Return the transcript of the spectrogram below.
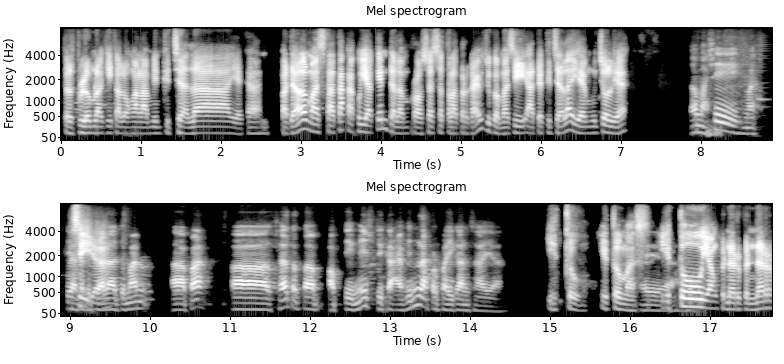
Terus belum lagi kalau ngalamin gejala ya kan. Padahal Mas Tatak aku yakin dalam proses setelah berkayu juga masih ada gejala ya yang muncul ya nah, masih masih ada masih, ya? gejala ya? cuman apa uh, saya tetap optimis di KF inilah perbaikan saya itu itu Mas iya. itu yang benar-benar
